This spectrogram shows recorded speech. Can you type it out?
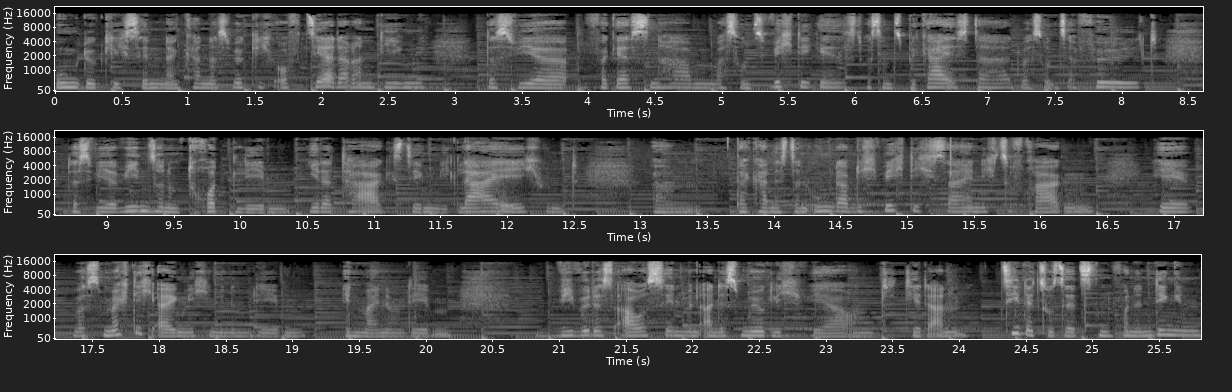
unglücklich sind, dann kann das wirklich oft sehr daran liegen, dass wir vergessen haben, was uns wichtig ist, was uns begeistert, was uns erfüllt, dass wir wie in so einem Trott leben. Jeder Tag ist irgendwie gleich und ähm, da kann es dann unglaublich wichtig sein, dich zu fragen, hey, was möchte ich eigentlich in meinem Leben, in meinem Leben? Wie würde es aussehen, wenn alles möglich wäre und dir dann Ziele zu setzen von den Dingen,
